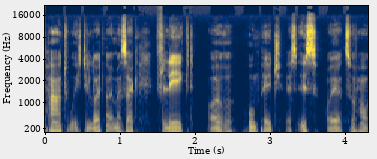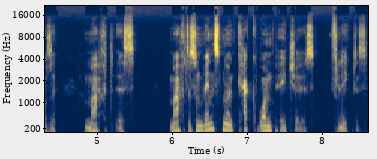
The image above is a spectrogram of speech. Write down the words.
Marketing-Part, wo ich den Leuten auch immer sage: pflegt eure Homepage. Es ist euer Zuhause. Macht es. Macht es. Und wenn es nur ein Kack-One-Pager ist, pflegt es.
